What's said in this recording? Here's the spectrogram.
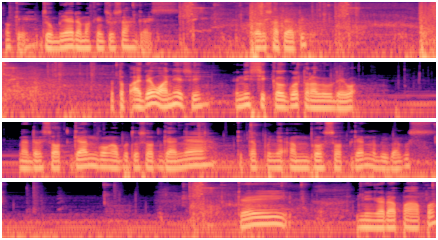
Oke, zombie-nya udah makin susah, guys. Terus hati-hati. Tetap aja one hit sih. Ini sickle gue terlalu dewa. Another shotgun, gue nggak butuh shotgunnya. Kita punya Ambrose shotgun lebih bagus. Oke, ini nggak ada apa-apa.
